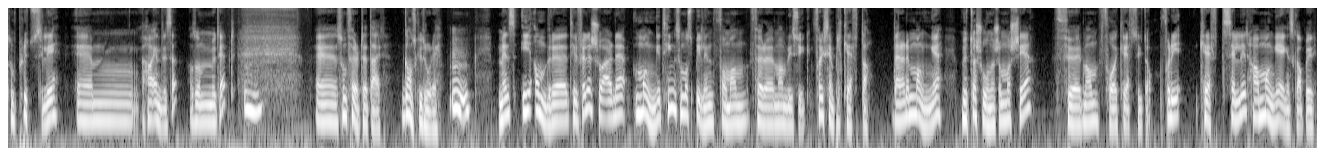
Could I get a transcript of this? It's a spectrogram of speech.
som plutselig eh, har endret seg, altså mutert, eh, som fører til dette her. Ganske utrolig. Mens i andre tilfeller så er det mange ting som må spille inn for man, før man blir syk. F.eks. kreft. da. Der er det mange mutasjoner som må skje før man får kreftsykdom. Fordi kreftceller har mange egenskaper.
